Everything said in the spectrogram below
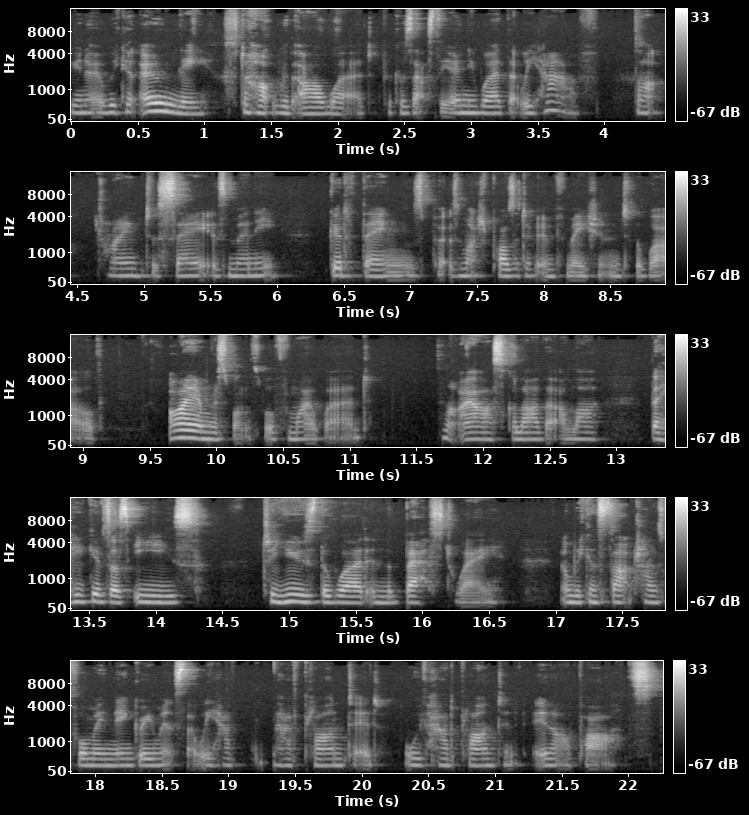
You know, we can only start with our word because that's the only word that we have. Start trying to say as many good things, put as much positive information into the world. I am responsible for my word. I ask Allah that Allah that He gives us ease to use the word in the best way and we can start transforming the agreements that we have, have planted or we've had planted in our paths.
